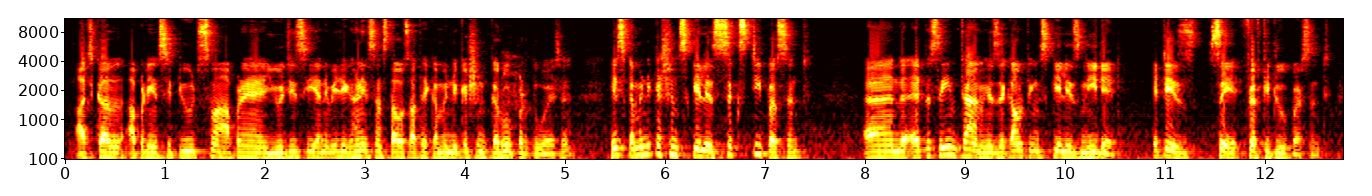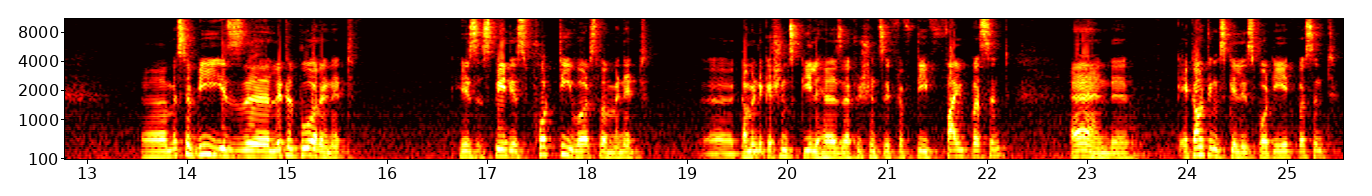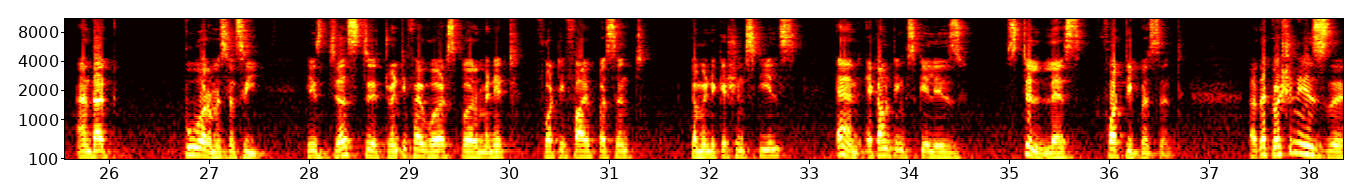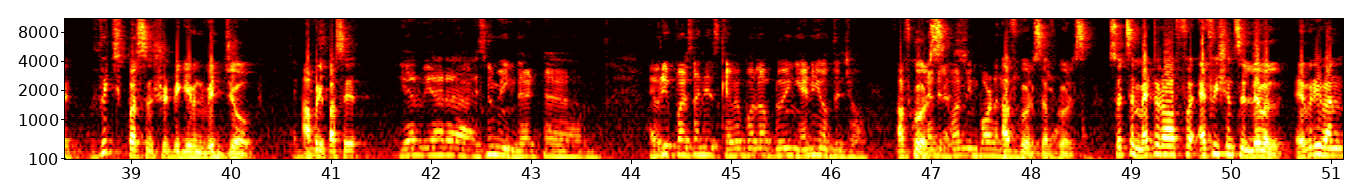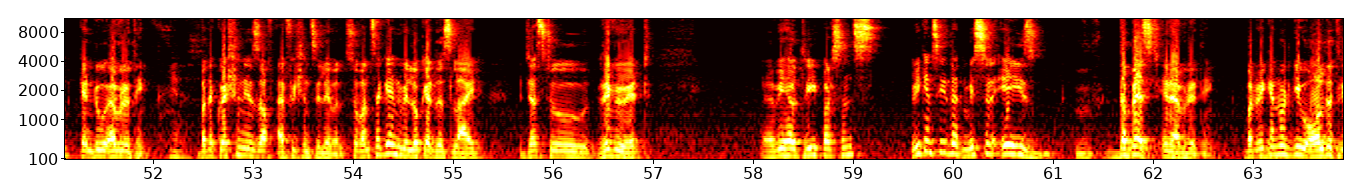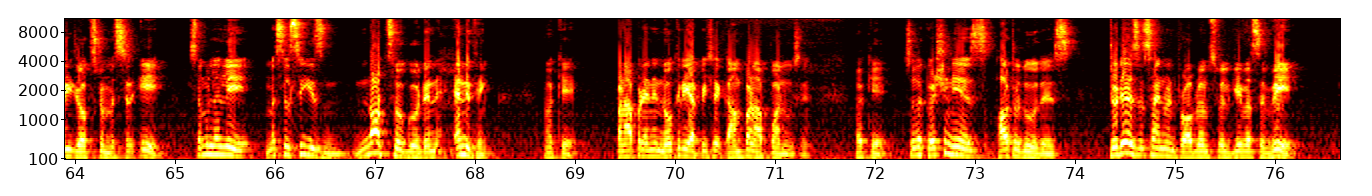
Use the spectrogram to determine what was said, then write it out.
આજકાલ આપણી ઇન્સ્ટિટ્યૂટ્સમાં આપણે UGC અને બીજી ઘણી સંસ્થાઓ સાથે communication કરવું પડતું હોય છે his communication skill is sixty percent and at the same time his accounting skill is needed. It is say 52% uh, mr b is a little poor in it. His speed is 40 words per minute. Uh, communication skill has efficiency 55% and uh, accounting skill is 48% and that poor mr c he's just uh, 25 words per minute 45% communication skills. And accounting skill is still less 40% uh, the question is uh, which person should be given which job આપણી પાસે Here we are uh, assuming that um, every person is capable of doing any of the job. of course That is one important of thing. course of Yeah. course so it's a matter of uh, efficiency level everyone can do everything Yes. but the question is of efficiency level so once again we look at the slide just to review it uh, we have three persons we can see that mr a is the best in everything but we cannot give all the three jobs to mr a similarly mr c is not so good in anything okay પણ આપણે એને નોકરી આપી છે કામ પણ આપવાનું છે okay so the question is how to do this today's assignment problems will give us a way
